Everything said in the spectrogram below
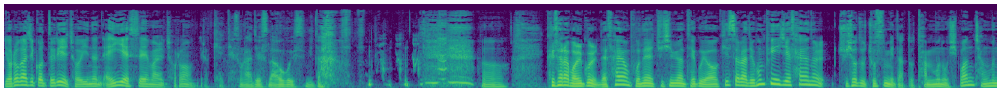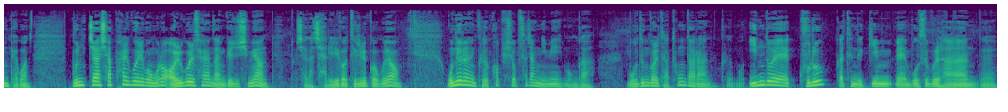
여러 가지 것들이 저희는 ASMR처럼 이렇게 계속 라디오에서 나오고 있습니다. 어, 그 사람 얼굴 내 네, 사연 보내주시면 되고요. Kiss the Radio 홈페이지에 사연을 주셔도 좋습니다. 또 단문 50원, 장문 100원, 문자 샵 8910으로 얼굴 사연 남겨주시면 또 제가 잘 읽어드릴 거고요. 오늘은 그 커피숍 사장님이 뭔가 모든 걸 다 통달한 그 뭐 인도의 구루 같은 느낌의 모습을 한 네,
